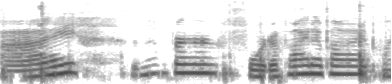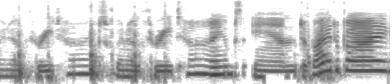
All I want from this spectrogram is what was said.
Pi, the number, 4 divided by 0.03 times, 0.03 times, and divided by,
